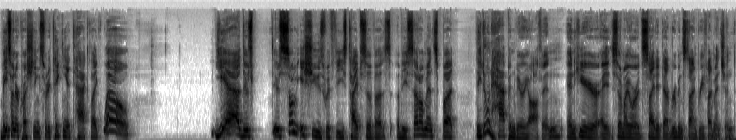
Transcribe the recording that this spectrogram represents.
based on her questioning, sort of taking a tack like, well, yeah, there's there's some issues with these types of uh, of these settlements, but they don't happen very often. And here, I, Sotomayor cited that Rubenstein brief I mentioned.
